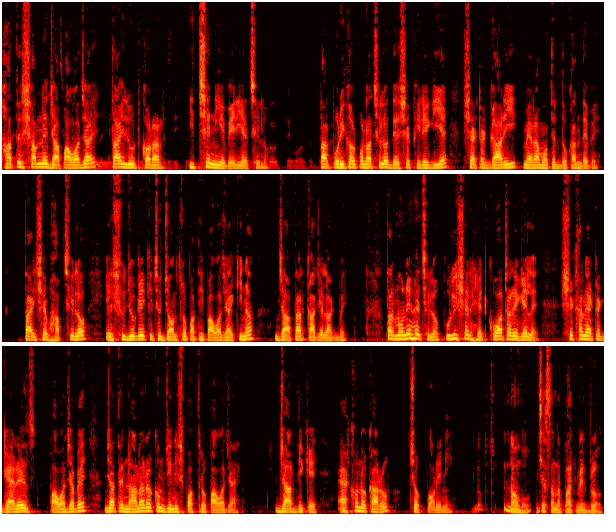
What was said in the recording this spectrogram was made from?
হাতের সামনে যা পাওয়া যায় তাই লুট করার ইচ্ছে নিয়ে বেরিয়েছিল। তার পরিকল্পনা ছিল দেশে ফিরে গিয়ে সে একটা গাড়ি মেরামতের দোকান দেবে। তাই সে ভাবছিল এর সুযোগে কিছু যন্ত্রপাতি পাওয়া যায় কিনা যা তার কাজে লাগবে। তার মনে হয়েছিল পুলিশের হেডকোয়ার্টারে গেলে সেখানে একটা গ্যারেজ পাওয়া যাবে যাতে নানা রকম জিনিসপত্র পাওয়া যায় যার দিকে এখনও কারও চোখ পড়েনি It looked normal, just an apartment block.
